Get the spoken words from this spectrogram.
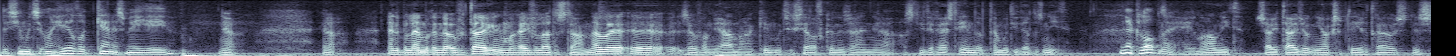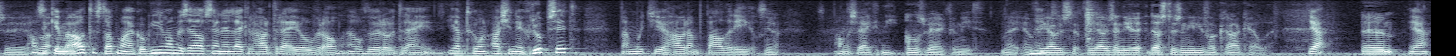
Dus je moet ze gewoon heel veel kennis meegeven. Ja, ja. En de belemmerende overtuiging maar even laten staan. Nou, uh, uh, zo van, ja, maar een kind moet zichzelf kunnen zijn. Ja, als die de rest hindert, dan moet hij dat dus niet. Ja, klopt. Nee, helemaal niet. Zou je thuis ook niet accepteren trouwens. Dus, uh, als ik in mijn auto stap, mag ik ook niet van mezelf zijn en lekker hard rijden overal. Of door rood rijden. Je hebt gewoon, als je in een groep zit, dan moet je je houden aan bepaalde regels. Ja. Anders werkt het niet. Anders werkt het niet. Nee, en Voor, jou is, voor jou zijn die, dat is dus in ieder geval kraakhelder. Ja. Um, ja.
